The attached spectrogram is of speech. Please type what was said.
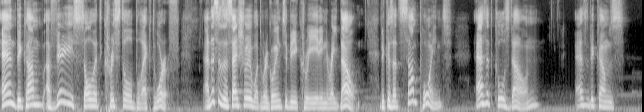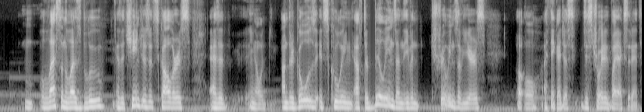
and become a very solid crystal black dwarf. And this is essentially what we're going to be creating right now. Because at some point, as it cools down, as it becomes less and less blue, as it changes its colors, as it, you know, undergoes its cooling after billions and even trillions of years. Uh-oh, I think I just destroyed it by accident.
